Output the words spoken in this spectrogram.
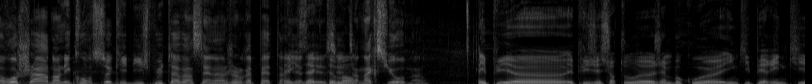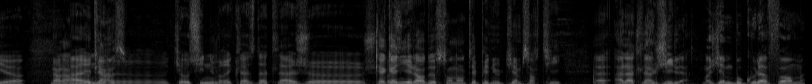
Rochard dans les courses qu'il dispute à Vincennes, hein, je le répète. hein. Il y a des- Exactement. C'est un axiome. hein. Et puis, euh, et puis j'ai surtout, euh, j'aime beaucoup euh, Inky Perrine qui, euh, Voilà, a le une, 15. euh, qui a aussi une vraie classe d'attelage. euh, Qui a gagné si- lors de son antépénultième sortie euh, à l'attelage. Gilles, Moi, j'aime beaucoup la forme.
